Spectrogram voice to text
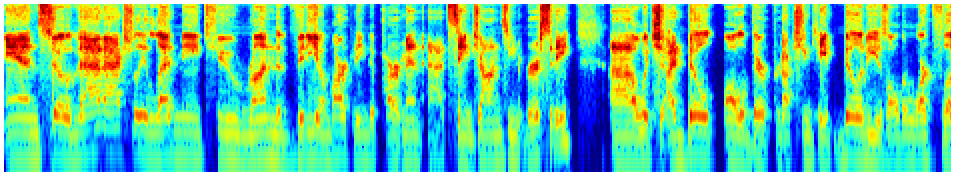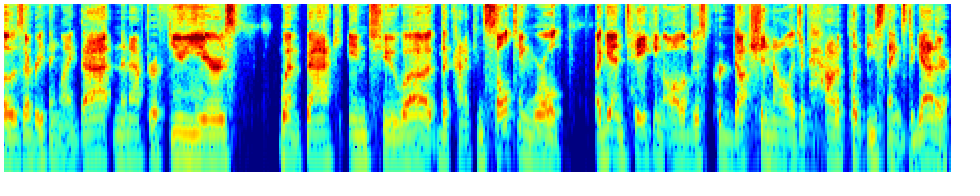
And so that actually led me to run the video marketing department at St. John's University, uh, which I built all of their production capabilities, all their workflows, everything like that. And then after a few years, went back into uh, the kind of consulting world again taking all of this production knowledge of how to put these things together.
